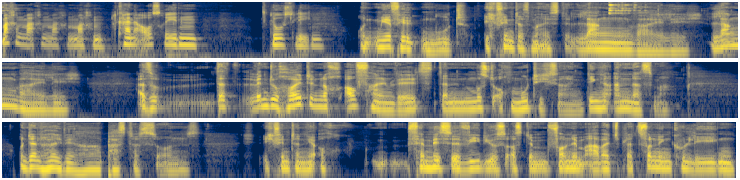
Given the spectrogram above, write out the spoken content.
machen, machen, machen, machen. Keine Ausreden, loslegen. Und mir fehlt Mut. Ich finde das meiste langweilig, langweilig. Also, das, wenn du heute noch auffallen willst, dann musst du auch mutig sein, Dinge anders machen. Und dann höre ich mir, ah, passt das zu uns? Ich, ich finde dann ja auch, vermisse Videos aus dem, von dem Arbeitsplatz, von den Kollegen.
